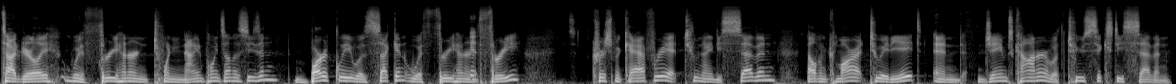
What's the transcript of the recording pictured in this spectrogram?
Todd Gurley with 329 points on the season. Barkley was second with 303. Chris McCaffrey at 297. Alvin Kamara at 288. And James Conner with 267.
